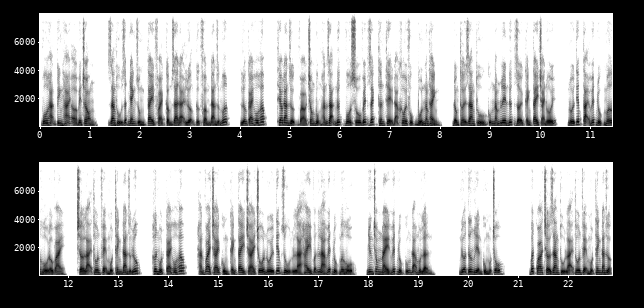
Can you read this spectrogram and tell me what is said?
vô hạn kinh hãi ở bên trong, giang thủ rất nhanh dùng tay phải cầm ra đại lượng cực phẩm đan dược ướt lưỡng cái hô hấp, theo đan dược vào trong bụng hắn dạn nứt vô số vết rách thân thể đã khôi phục bốn năm thành, đồng thời giang thủ cũng nắm lên đứt rời cánh tay trái nối nối tiếp tại huyết nhục mơ hồ đầu vai, trở lại thôn phệ một thanh đan dược lúc, hơn một cái hô hấp, hắn vai trái cùng cánh tay trái chỗ nối tiếp dù là hay vẫn là huyết nhục mơ hồ, nhưng trong này huyết nhục cũng đã một lần. Nữa tương liền cùng một chỗ. Bất quá chờ giang thủ lại thôn vệ một thanh đan dược,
